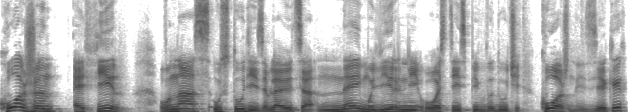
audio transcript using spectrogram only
Кожен ефір у нас у студії з'являються неймовірні гості і співведучі, кожний з яких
